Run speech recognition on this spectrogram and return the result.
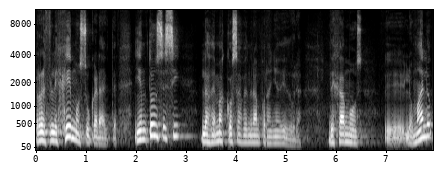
reflejemos su carácter y entonces sí, las demás cosas vendrán por añadidura. Dejamos eh, lo malo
